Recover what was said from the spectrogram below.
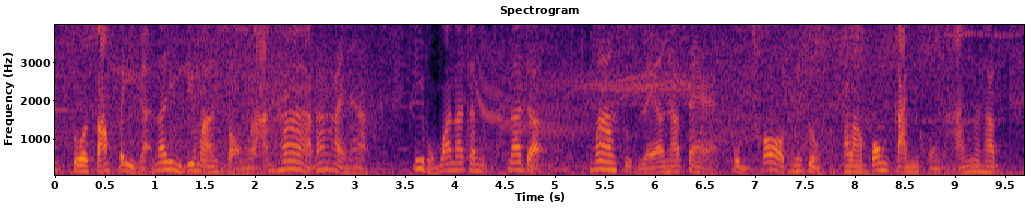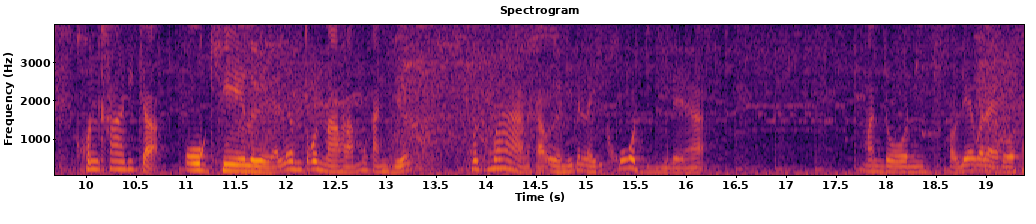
ำตัวซับไปอีกอะน่าจะอยู่ที่ประมาณ2ล้านห้าได้นะครับนี่ผมว่าน่าจะน่าจะ มากสุดแล้วนะครับ แต่ผมชอบในส่วนของพลังป้องกันของทั้งนะครับ ค่อนข้างที่จะโอเคเลย เริ่มต้นมาพลังป้องกันเยอะมากๆนะครับเออนี่เป็นอะไรที่โคตรดีเลยนะฮะมันโดนเขาเรียกว่าอะไรโดนส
